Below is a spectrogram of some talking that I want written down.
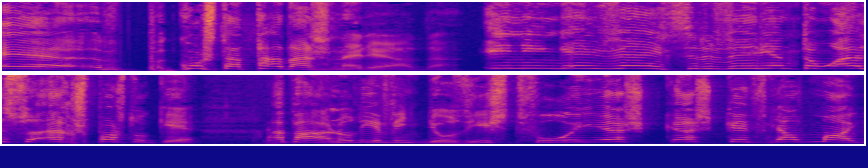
é constatada a generada e ninguém vem servir, então a, a resposta o quê? Ah pá, no dia 22, e isto foi, acho, acho que em final de maio,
